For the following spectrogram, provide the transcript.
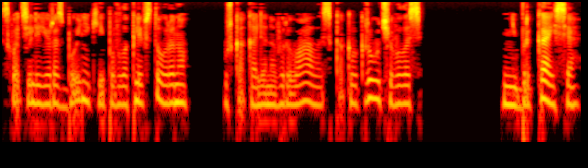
Схватили ее разбойники и повлакли в сторону. Уж как Алена вырывалась, как выкручивалась. «Не брыкайся!»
